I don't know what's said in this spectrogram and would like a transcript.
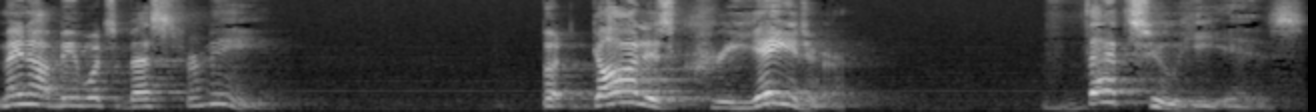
may not be what's best for me. But God is creator. That's who He is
